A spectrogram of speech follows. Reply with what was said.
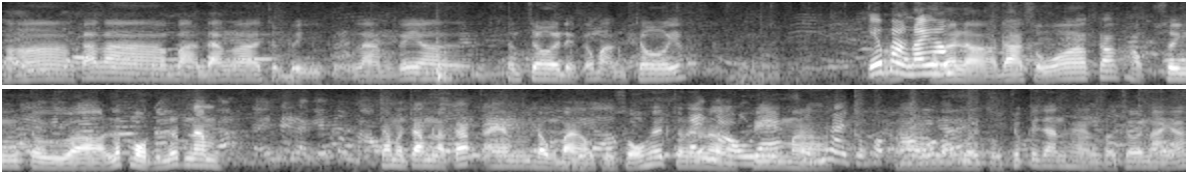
Đó, các à, bạn đang à, chuẩn bị làm cái à, sân chơi để các bạn chơi á. Kéo bằng đây Ở không? đây là đa số các học sinh từ à, lớp 1 đến lớp 5. 100% là các em đồng bào thiểu số hết cho nên là khi mà à, mọi người tổ chức cái gian hàng trò chơi này á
